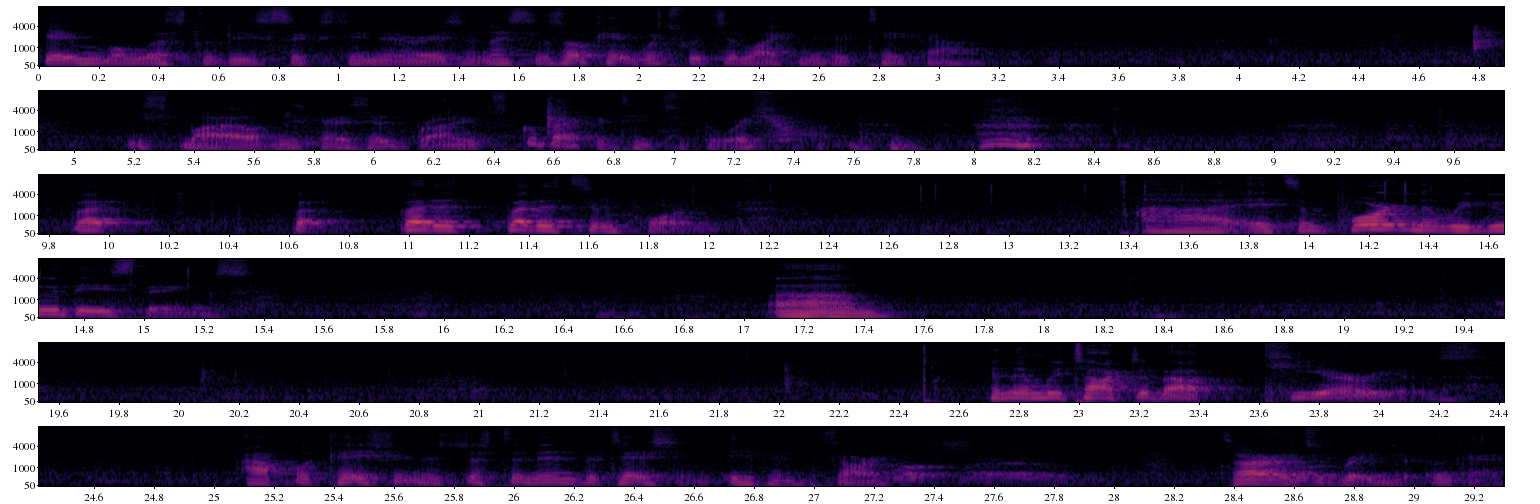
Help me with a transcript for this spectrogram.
gave him a list of these 16 areas and I says, okay, which would you like me to take out? He smiled and this guy said, Bryan, just go back and teach it the way you want. but, but, but, it, but it's important. Uh, it's important that we do these things. Um, and then we talked about key areas. Application is just an invitation. Ethan, sorry. Oh, sorry, I was. Sorry, I was just reading. Okay.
